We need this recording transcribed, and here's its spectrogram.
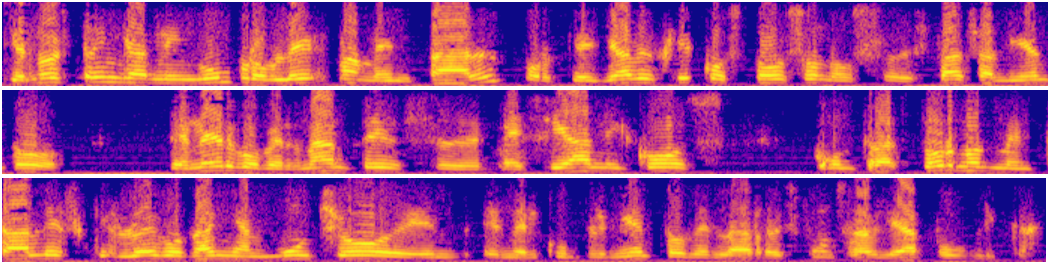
que no tengan ningún problema mental, porque ya ves qué costoso nos está saliendo tener gobernantes eh, mesiánicos con trastornos mentales que luego dañan mucho en, el cumplimiento de la responsabilidad pública.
